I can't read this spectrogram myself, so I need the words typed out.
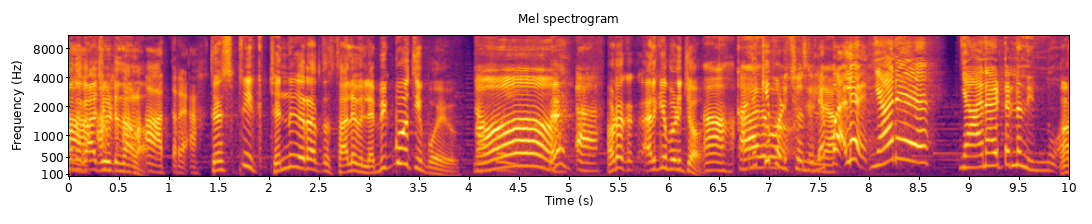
വന്ന കാശ് കിട്ടുന്ന ആളാ. ആ, ആ. ചെന്ന് കയറാത്ത സ്ഥലമില്ല. ബിഗ് ബോസിൽ പോയോ? ഓ ഏ? അവിടെ അലക്കി പൊളിച്ചോ? ആ, കലക്കി പൊളിച്ചൊന്നുമില്ല. അല്ലെ ഞാൻ ഞാനായിട്ട് തന്നെ നിന്നു. ആ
